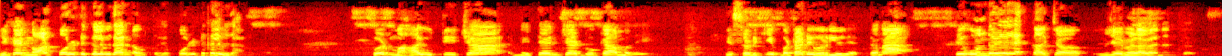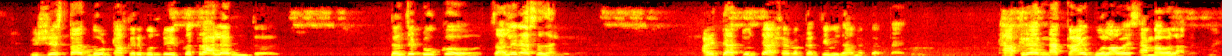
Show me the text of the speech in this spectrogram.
हे काय नॉन पॉलिटिकल विधान नव्हतं हे पॉलिटिकल विधान. पण महायुतीच्या नेत्यांच्या डोक्यामध्ये ही सडकी बटाटे भरलेली आहेत. त्यांना ते गोंधळलेले आहेत कालच्या विजय मेळाव्यानंतर. विशेषतः दोन ठाकरे बंधू एकत्र आल्यानंतर त्यांचं डोकं चालण्यास झालेलं आहे. आणि त्यातून ते अशा प्रकारची विधानं करतायत. ठाकरेंना काय बोलावं सांगावं लागत नाही.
